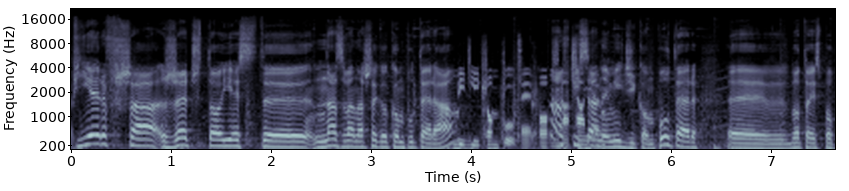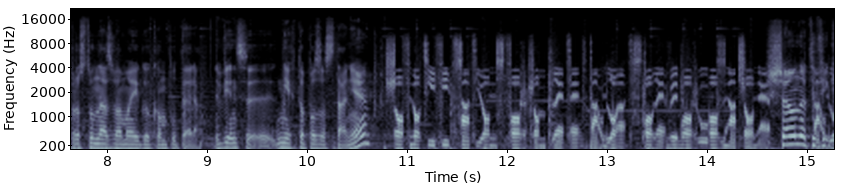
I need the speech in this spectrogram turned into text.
Pierwsza rzecz to jest e, nazwa naszego komputera. Oznaczanie wpisany MIDI komputer, e, bo to jest po prostu nazwa mojego komputera, więc e, niech to pozostanie. Show notifications for completed downloads pole wyboru oznaczone. Show notifications,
